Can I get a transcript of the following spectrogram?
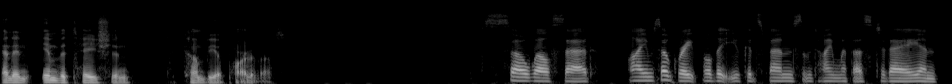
and an invitation to come be a part of us. So well said. I'm so grateful that you could spend some time with us today and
